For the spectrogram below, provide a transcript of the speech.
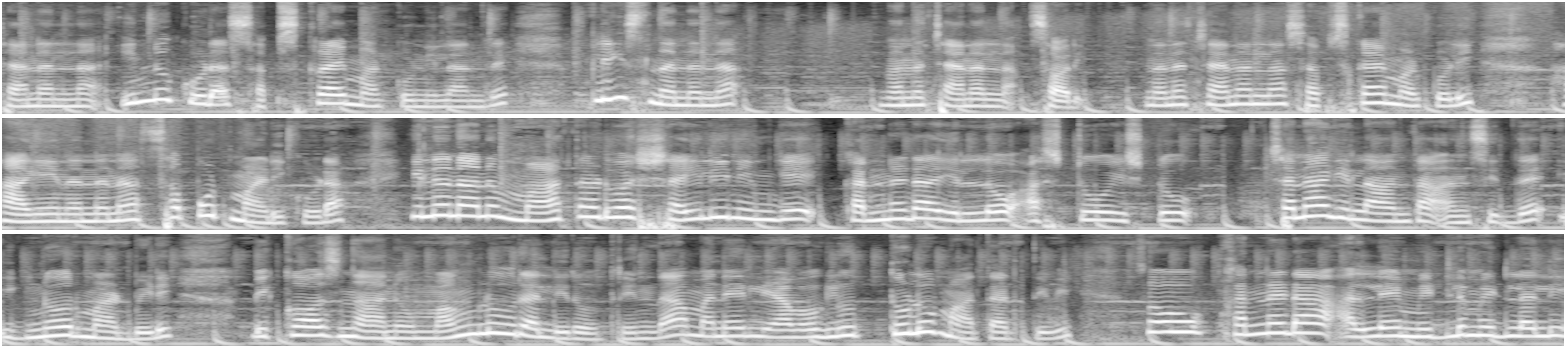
ಚಾನಲ್ನ ಇನ್ನೂ ಕೂಡ ಸಬ್ಸ್ಕ್ರೈಬ್ ಮಾಡ್ಕೊಂಡಿಲ್ಲ ಅಂದರೆ ಪ್ಲೀಸ್ ನನ್ನನ್ನು, ನನ್ನ ಚಾನಲ್ನ ಸಾರಿ ನನ್ನ ಚಾನಲ್ನ ಸಬ್ಸ್ಕ್ರೈಬ್ ಮಾಡ್ಕೊಳ್ಳಿ. ಹಾಗೆ ನನ್ನನ್ನು ಸಪೋರ್ಟ್ ಮಾಡಿ ಕೂಡ. ಇನ್ನು ನಾನು ಮಾತಾಡುವ ಶೈಲಿ ನಿಮಗೆ ಕನ್ನಡ ಎಲ್ಲೋ ಅಷ್ಟು ಇಷ್ಟು ಚೆನ್ನಾಗಿಲ್ಲ ಅಂತ ಅನಿಸಿದ್ದೆ ಇಗ್ನೋರ್ ಮಾಡಿಬಿಡಿ. ಬಿಕಾಸ್ ನಾನು ಮಂಗಳೂರಲ್ಲಿರೋದ್ರಿಂದ ಮನೆಯಲ್ಲಿ ಯಾವಾಗಲೂ ತುಳು ಮಾತಾಡ್ತೀವಿ. ಸೊ ಕನ್ನಡ ಅಲ್ಲೇ ಮಿಡ್ಲ್ ಮಿಡ್ಲಲ್ಲಿ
